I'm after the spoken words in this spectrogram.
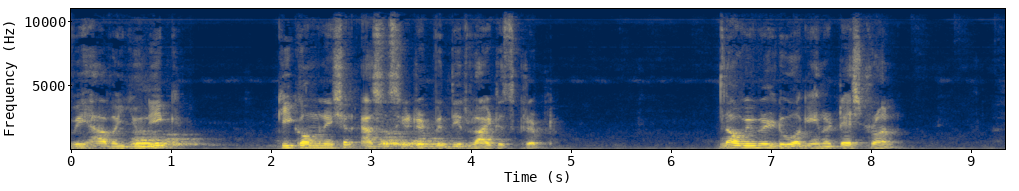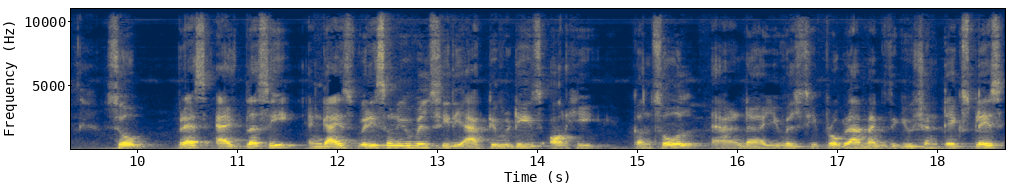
we have a unique key combination associated with the right script. Now we will do again a test run. So press alt plus e and guys very soon you will see the activities on the console and uh, you will see program execution takes place.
